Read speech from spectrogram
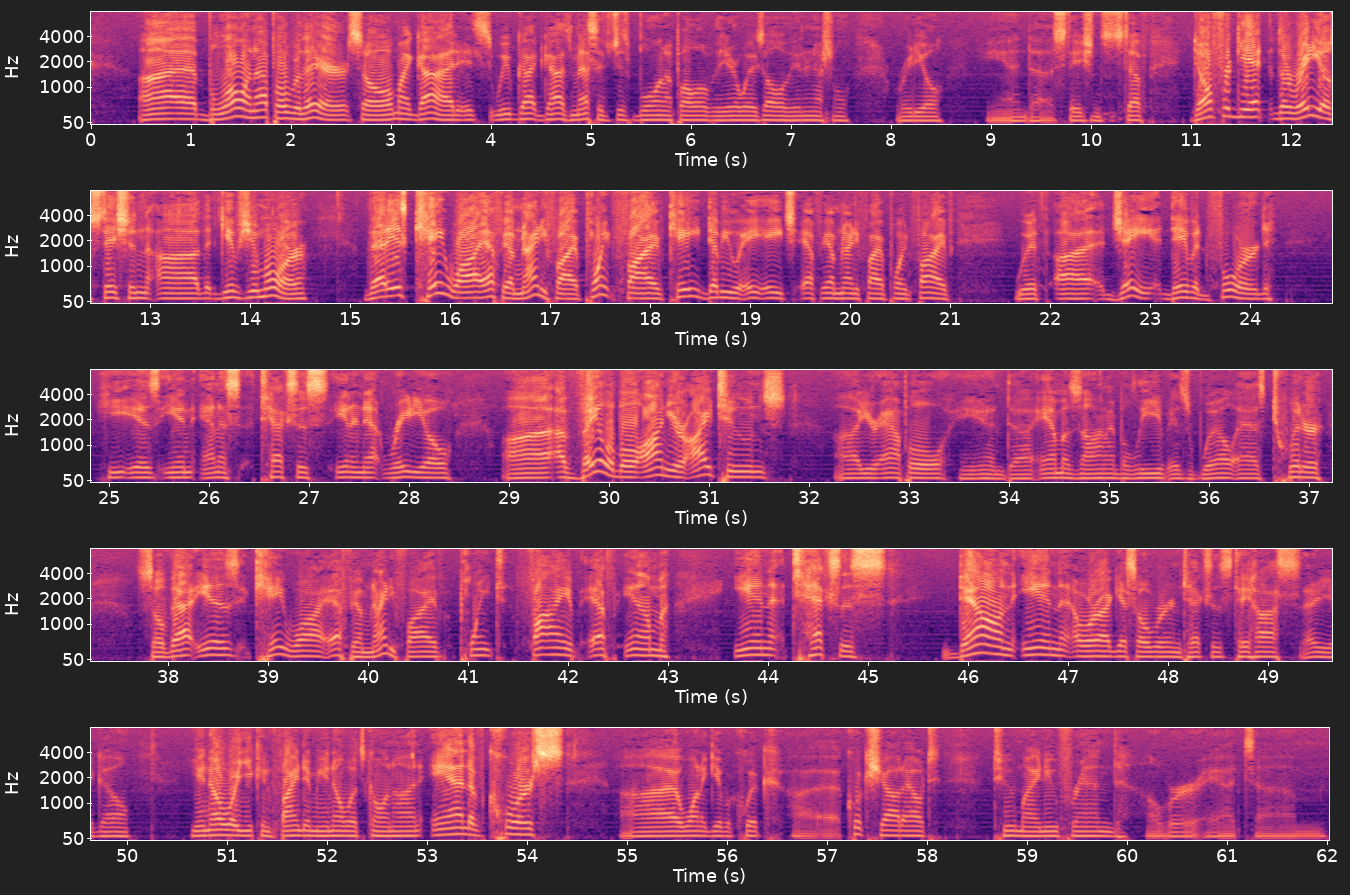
uh, blowing up over there. So, oh my God, it's we've got God's message just blowing up all over the airways, all over the international radio and uh, stations and stuff. Don't forget the radio station uh, that gives you more. That is KYFM 95.5, KWAH FM 95.5 with uh, J. David Ford. He is in Ennis, Texas, internet radio. Uh, available on your iTunes, uh, your Apple, and uh, Amazon, I believe, as well as Twitter. So that is KYFM 95.5 FM in Texas. Down in, or I guess over in Texas, Tejas. There you go. You know where you can find them. You know what's going on. And of course, uh, I want to give a quick, uh, quick shout out to my new friend over at. Um,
